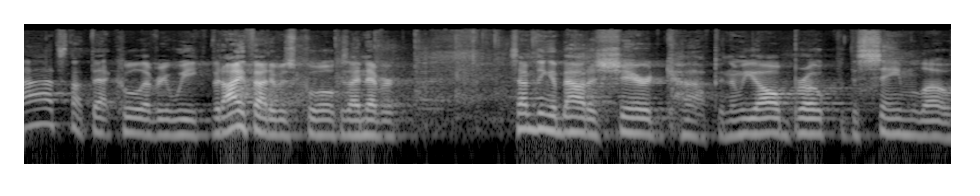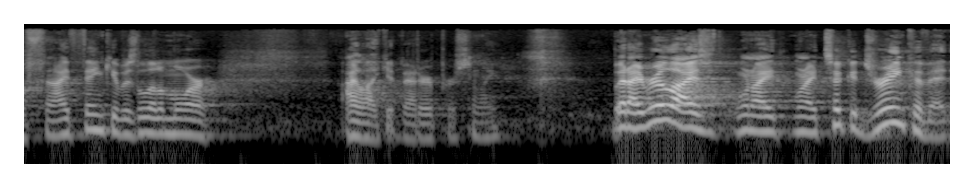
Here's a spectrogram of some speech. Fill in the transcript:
ah, it's not that cool every week. But I thought it was cool because I never, something about a shared cup. And then we all broke with the same loaf. And I think it was a little more, I like it better personally. But I realized when I, when I took a drink of it,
